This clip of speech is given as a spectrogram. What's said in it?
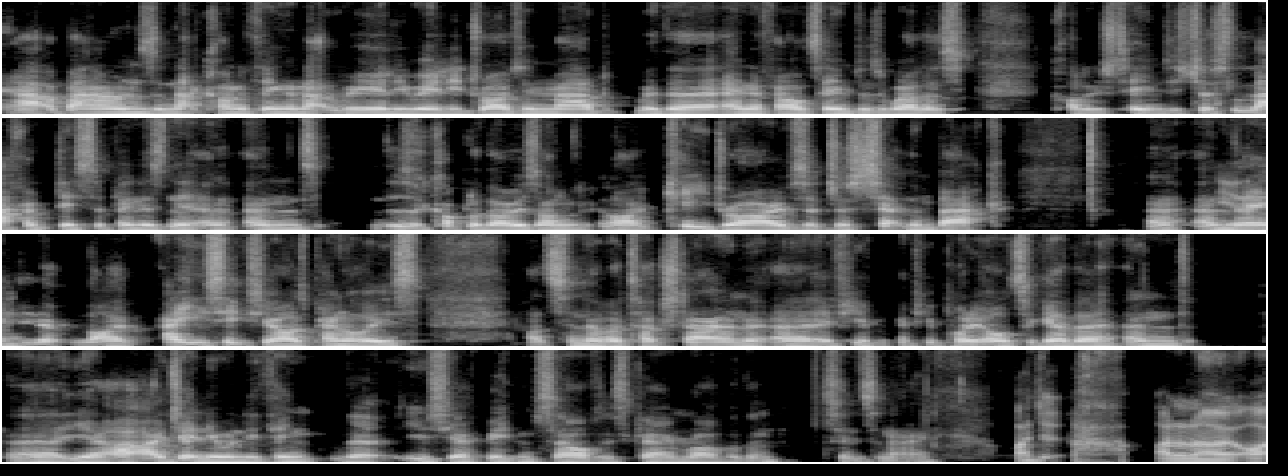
out of bounds and that kind of thing. And that really, really drives me mad with the NFL teams as well as college teams. It's just lack of discipline, isn't it? And, there's a couple of those on like key drives that just set them back. Uh, and yeah. they ended up like 86 yards penalties. That's another touchdown uh, if you if you put it all together. And uh, yeah, I, I, genuinely think that UCF beat themselves this game rather than Cincinnati. I just, I don't know. I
